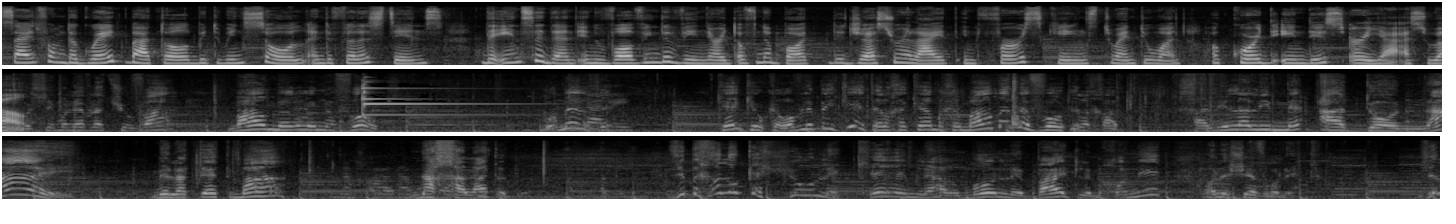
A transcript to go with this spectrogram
Aside from the great battle between Saul and the Philistines, the incident involving the vineyard of Naboth the Jezreelite in 1 Kings 21 occurred in this area as well. שימו לב לתשובה, מה אומר לו נבות? הוא אומר, זה... כן, כי הוא קרוב לביתי, אתן לך כרם אחר. מה אומר נבות אל אחאב? חלילה לי מאדוני מלתת מה? נחלת אדון. זה בכלל לא קשור לכרם, לארמון, לבית, למכונית או לשברולט. זה...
